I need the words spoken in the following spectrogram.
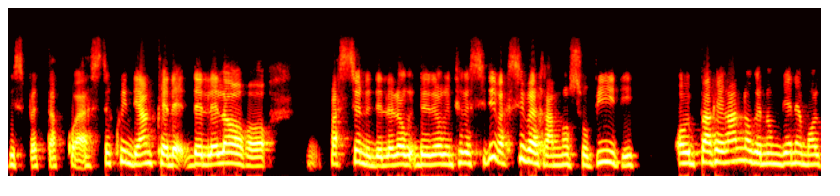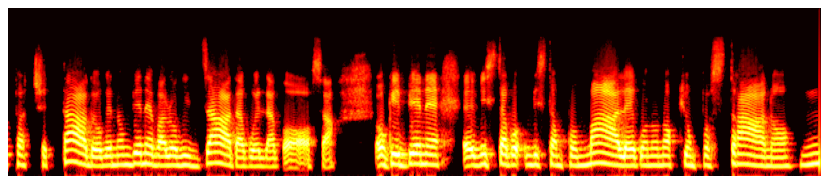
rispetto a questo e quindi anche de- delle loro passioni, delle loro, dei loro interessi diversi verranno sopiti o impareranno che non viene molto accettato, che non viene valorizzata quella cosa o che viene eh, vista, vista, un po' male, con un occhio un po' strano, hm?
